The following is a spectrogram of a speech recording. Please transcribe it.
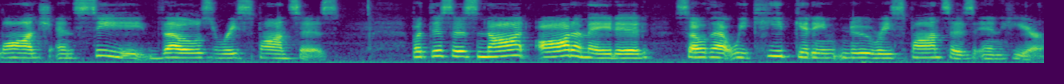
launch and see those responses. But this is not automated so that we keep getting new responses in here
